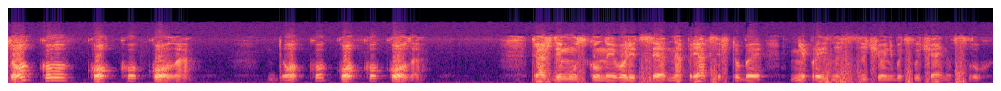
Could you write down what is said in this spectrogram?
«Доко-коко-кола! Доко-коко-кола!» Каждый мускул на его лице напрягся, чтобы не произнести чего-нибудь случайно вслух.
